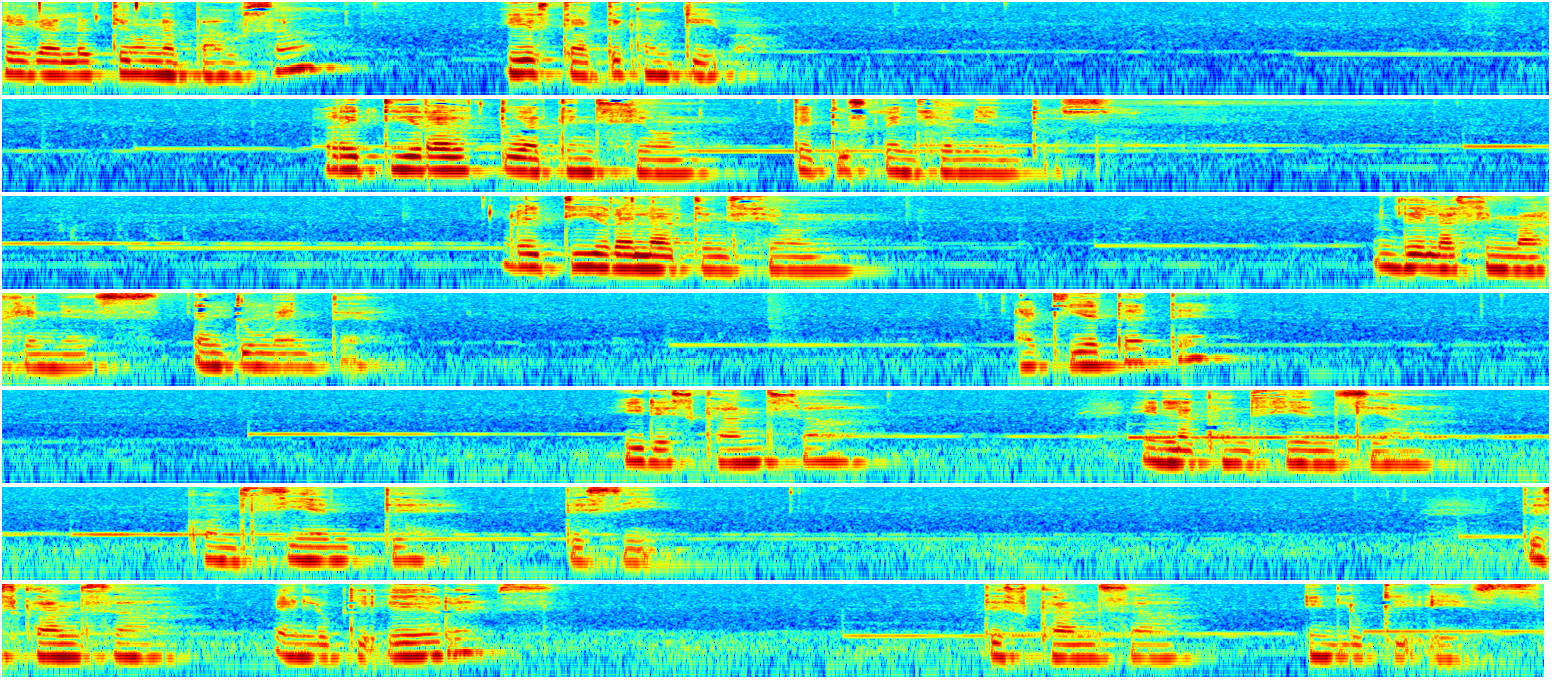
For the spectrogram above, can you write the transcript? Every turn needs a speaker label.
Speaker 1: Regálate una pausa y estate contigo. Retira tu atención de tus pensamientos. Retira la atención de las imágenes en tu mente. Aquietate y descansa en la conciencia consciente de sí. Descansa en lo que eres, descansa en lo que es.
